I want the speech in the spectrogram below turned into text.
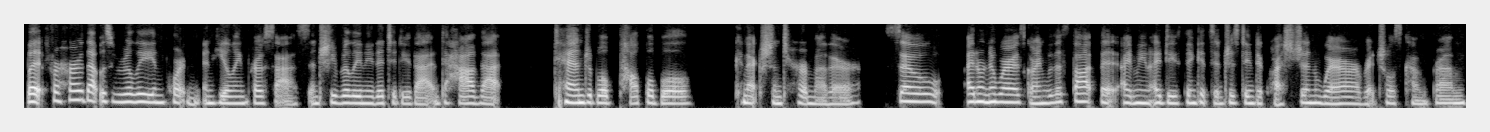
but for her, that was really important and healing process. And she really needed to do that and to have that tangible, palpable connection to her mother. So I don't know where I was going with this thought, but I mean, I do think it's interesting to question where our rituals come from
